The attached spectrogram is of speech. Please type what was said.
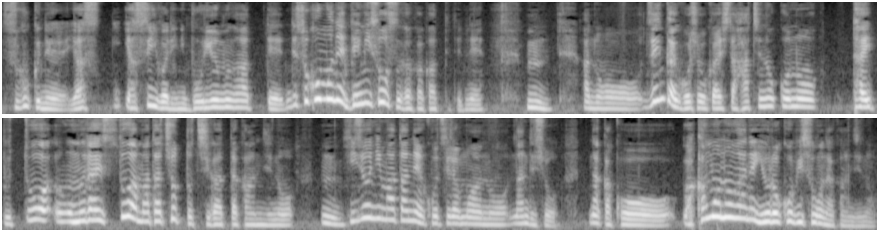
すごくね、安、安い割にボリュームがあって、で、そこもね、デミソースがかかっててね、うん。あの、前回ご紹介した蜂の子のタイプと、オムライスとはまたちょっと違った感じの、うん、非常にまたね、こちらもあの、なんでしょう。なんかこう、若者がね、喜びそうな感じの。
